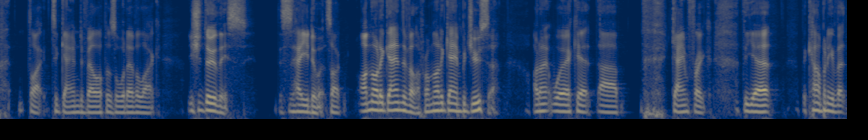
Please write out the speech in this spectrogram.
like to game developers or whatever like you should do this. This is how you do it. It's like I'm not a game developer. I'm not a game producer. I don't work at uh, Game Freak, the uh, the company that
